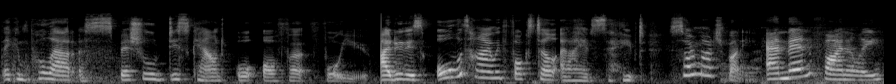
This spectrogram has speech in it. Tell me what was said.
they can pull out a special discount or offer for you. I do this all the time with Foxtel and I have saved so much money. And then finally,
